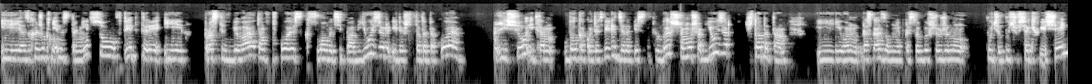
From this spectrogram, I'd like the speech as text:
И я захожу к ней на страницу в Твиттере и просто вбиваю там в поиск слово типа абьюзер или что-то такое. Еще, и там был какой-то твит, где написано «бывший муж абьюзер», что-то там. И он рассказывал мне про свою бывшую жену кучу-кучу всяких вещей,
